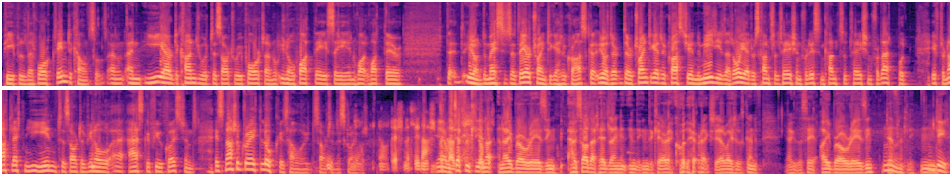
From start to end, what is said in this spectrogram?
people that work in the councils, and and ye are the conduit to sort of report on, you know, what they say and what what their the, you know the message that they are trying to get across. 'Cause, You know they're they're trying to get across to you in the media that oh yeah there's consultation for this and consultation for that. But if they're not letting you in to sort of you know uh, ask a few questions, it's not a great look, is how I'd sort of describe no, it. no, definitely not. Yeah, it was definitely an, an eyebrow raising. I saw that headline in, in, the, in the Clare Echo there, actually. Otherwise, it was kind of, yeah, as I say, eyebrow raising, definitely. Mm. Indeed.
